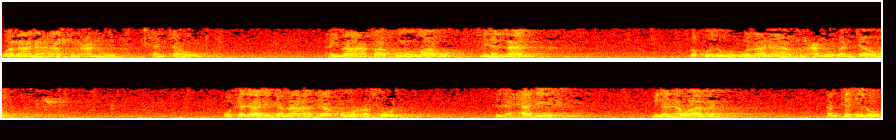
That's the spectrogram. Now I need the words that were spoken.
وما نهاكم عنه فانتهوا. أي ما أعطاكم الله من المال فخذوه. وما نهاكم عنه فانتهوا. وكذلك ما آتاكم الرسول في الأحاديث من الأوامر فامتثلوه.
